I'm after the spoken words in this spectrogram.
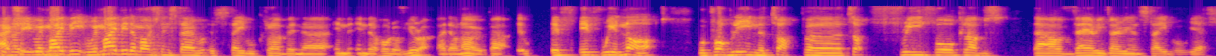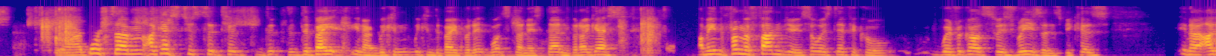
actually, we might be we might be the most unstable stable club in uh, in in the whole of Europe. I don't know, but if if we're not, we're probably in the top uh, top three four clubs that are very very unstable. Yes. Yeah, I guess um, I guess just to, to, to, to debate, you know, we can we can debate, but it, what's done is done. But I guess, I mean, from a fan view, it's always difficult with regards to his reasons because, you know, I,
